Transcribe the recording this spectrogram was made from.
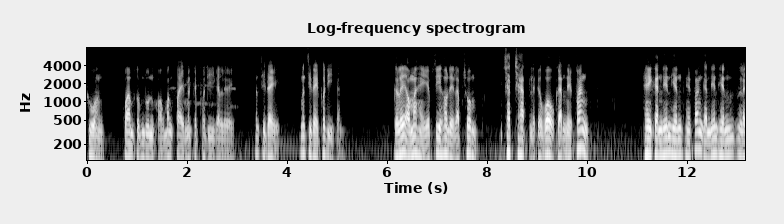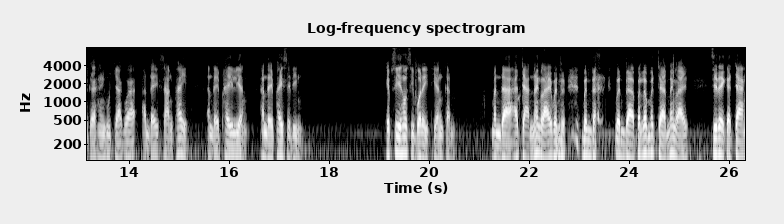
ทวงความสมดุลของบังไฟมันจะพอดีกันเลย มันสิได้ มันสิได้พอดีกัน ก็เลยเอามาให้เอฟซีเขาได้รับชม ชัดๆ แล้วก็เว้ากันให้ฟัง ให้กันเห็นเห็นให้ฟังกันเห็นเห็นแล้วก็ให้หูจักว่าอันใดสางไพ่อันใดไพ่เลี้ยง อันใดไพ่เสดิงเอฟซีเขาสิบ่ได้เถียงกัน บรรดาอาจารย์ทั้งหลายบรรดาบรรดาบรรดาปรมาจารย์ทั้งหลายสิได้กระจ่าง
